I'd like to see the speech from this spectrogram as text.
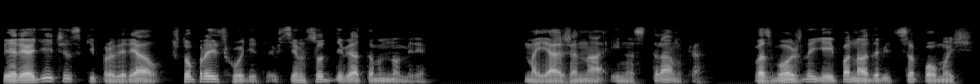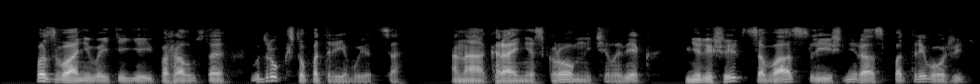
периодически проверял, что происходит в 709 номере. Моя жена иностранка. Возможно, ей понадобится помощь. Позванивайте ей, пожалуйста, вдруг что потребуется. Она крайне скромный человек, не решится вас лишний раз потревожить.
